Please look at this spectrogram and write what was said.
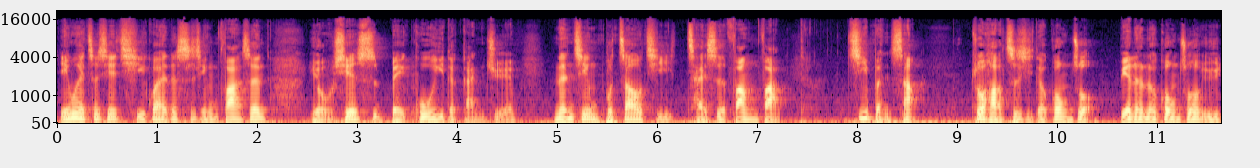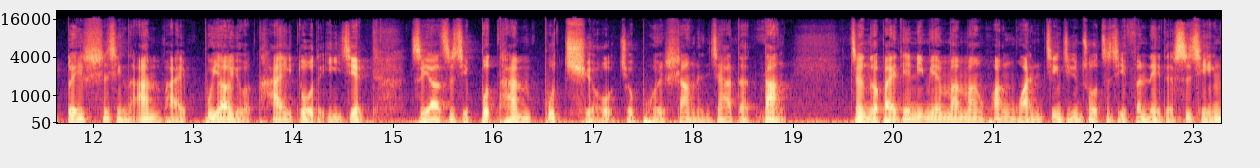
因为这些奇怪的事情发生，有些是被故意的感觉。冷静不着急才是方法。基本上做好自己的工作，别人的工作与对事情的安排，不要有太多的意见。只要自己不贪不求，就不会上人家的当。整个白天里面，慢慢缓缓静静做自己分内的事情。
